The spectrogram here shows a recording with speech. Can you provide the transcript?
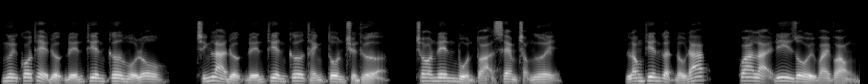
Ngươi có thể được đến thiên cơ hồ lô, chính là được đến thiên cơ thánh tôn truyền thừa, cho nên bổn tọa xem trọng ngươi. Long thiên gật đầu đáp, qua lại đi rồi vài vòng,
